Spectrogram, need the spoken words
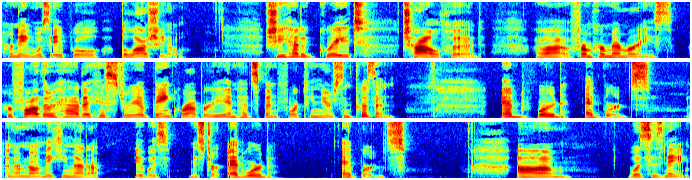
Her name was April Balascio. She had a great childhood uh, from her memories. Her father had a history of bank robbery and had spent 14 years in prison. Edward Edwards, and I'm not making that up. It was Mr. Edward Edwards, um, was his name.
